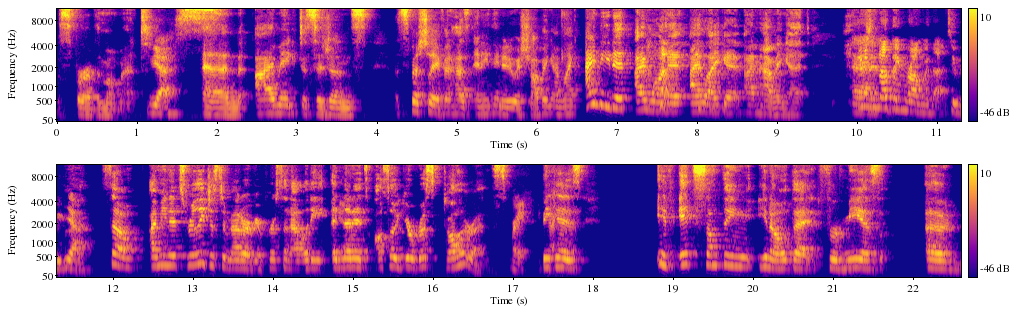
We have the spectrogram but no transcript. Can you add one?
spur of the moment. Yes. And I make decisions, especially if it has anything to do with shopping. I'm like, I need it, I want it, I like it, I'm having it. There's nothing wrong with that, to be clear. yeah. So, I mean, it's really just a matter of your personality, and then it's also your risk tolerance Right. exactly. because if it's something you know that for me is a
